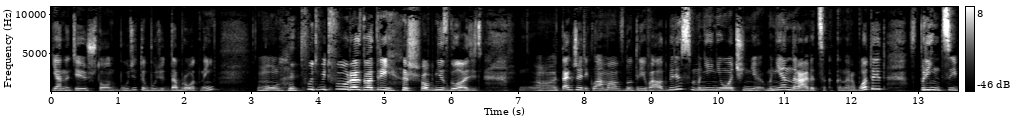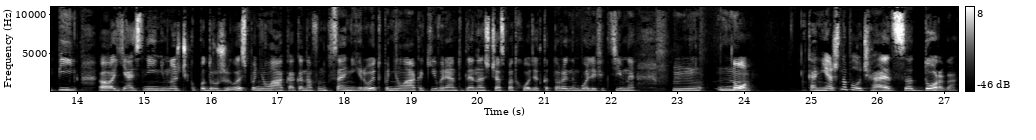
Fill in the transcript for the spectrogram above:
Я надеюсь, что он будет и будет добротный. Ну, тьфу-тьфу-тьфу, раз, два, три, чтоб не сглазить. А, также реклама внутри Wildberries. Мне не очень... Мне нравится, как она работает. В принципе, а, я с ней немножечко подружилась, поняла, как она функционирует, поняла, какие варианты для нас сейчас подходят, которые наиболее эффективны. Но, конечно, получается дорого.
